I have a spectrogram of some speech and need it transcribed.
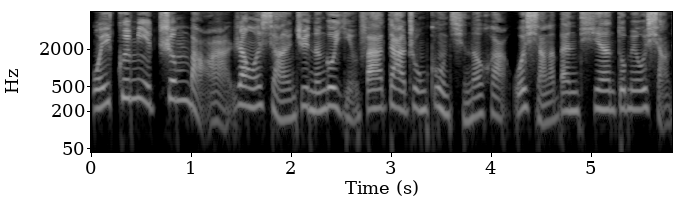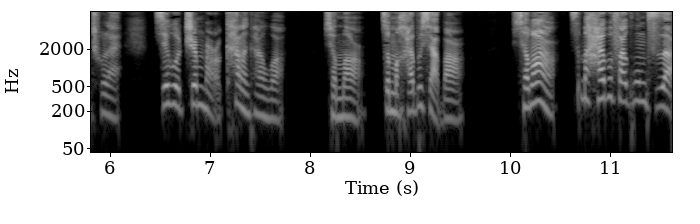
我一闺蜜珍宝啊，让我想一句能够引发大众共情的话，我想了半天都没有想出来。结果珍宝看了看我，小妹儿怎么还不下班？小妹儿怎么还不发工资？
